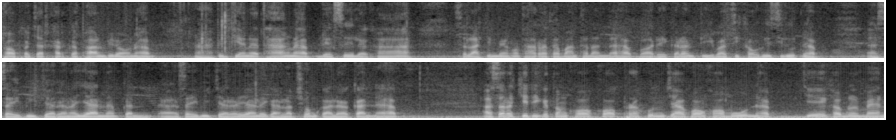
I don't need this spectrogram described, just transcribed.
ชอบกระจัดขัดกระพันพี่น้องนะครับอ่าเป็นเพียงแนวทางนะครับเรียกซื้อเรียกหา สลากกินแบ่งของทางรัฐบาลเท่านั้นนะครับว่าได้การันตีว่าสิเขาหรือสิหลุดนะครับใส่วิจารณญาณนํกันใส่วิจารณญาณในการรับชมกันแล้วกันนะครับอาสารคิดดีก็ต้องขอขอบพระคุณเจ้าของข้อมูลนะครับ เจ๊คำนวณแม่น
